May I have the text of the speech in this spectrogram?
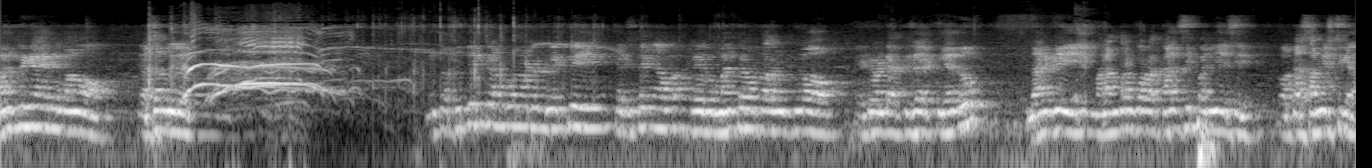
మంత్రిగా ఆయన మనం అసెంబ్లీలో ఇంత సుదీర్ఘ అనుకున్నటువంటి వ్యక్తి ఖచ్చితంగా రేపు మంత్రి అవుతారంలో ఎటువంటి అతిశక్తి లేదు. దానికి మనందరం కూడా కలిసి పనిచేసి ఒక సమిష్టిగా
